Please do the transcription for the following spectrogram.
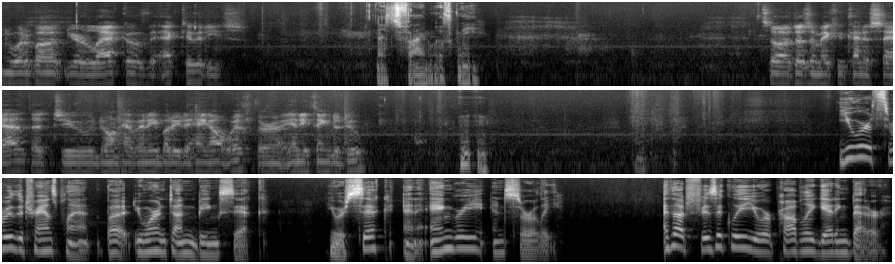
And what about your lack of activities? That's fine with me. So it doesn't make you kind of sad that you don't have anybody to hang out with or anything to do? You were through the transplant, but you weren't done being sick. You were sick and angry and surly. I thought physically you were probably getting better,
